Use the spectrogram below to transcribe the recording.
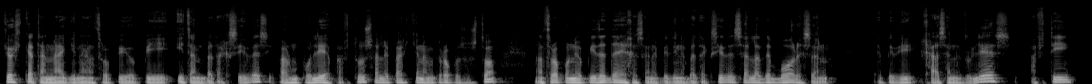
Και όχι κατά ανάγκη είναι άνθρωποι οι οποίοι ήταν μπαταξίδε. Υπάρχουν πολλοί από αυτούς, αλλά υπάρχει και ένα μικρό ποσοστό ανθρώπων οι οποίοι δεν τα έχασαν επειδή είναι μπαταξίδε, αλλά δεν μπόρεσαν επειδή χάσανε δουλειές. Αυτοί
